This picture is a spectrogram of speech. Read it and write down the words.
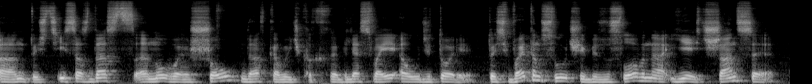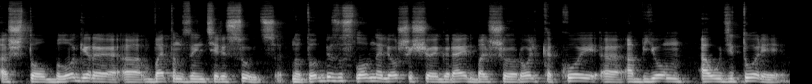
ну, то есть и создаст а, новое шоу, да, в кавычках, для своей аудитории. То есть в этом случае, безусловно, есть шансы, а, что блогеры в этом заинтересуются. Но тут, безусловно, Леша еще играет большую роль, какой объем аудитории,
